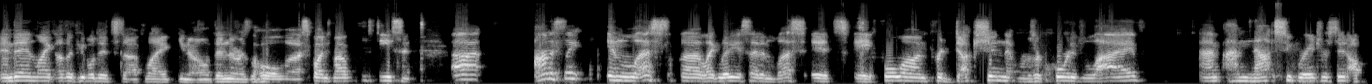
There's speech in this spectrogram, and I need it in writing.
And then like other people did stuff, like you know, then there was the whole uh, SpongeBob, which is decent. Uh, honestly, unless, uh, like Lydia said, unless it's a full-on production that was recorded live, I'm I'm not super interested. I'll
